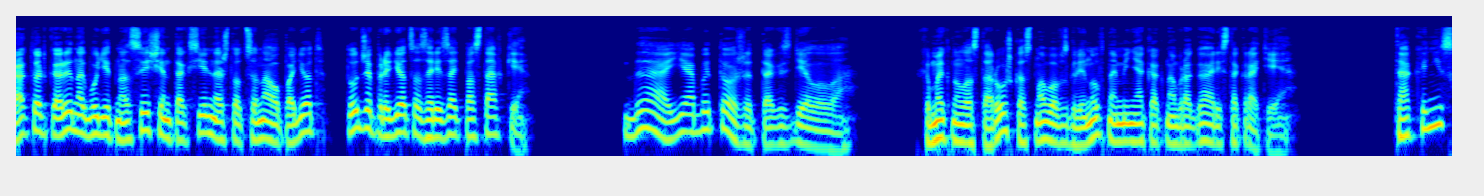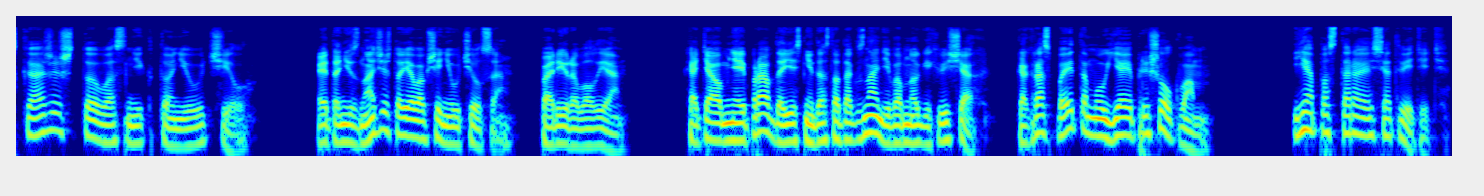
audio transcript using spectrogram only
Как только рынок будет насыщен так сильно, что цена упадет, тут же придется зарезать поставки. Да, я бы тоже так сделала, хмыкнула старушка, снова взглянув на меня как на врага аристократии. Так и не скажешь, что вас никто не учил. Это не значит, что я вообще не учился, парировал я. Хотя у меня и правда есть недостаток знаний во многих вещах. Как раз поэтому я и пришел к вам. Я постараюсь ответить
